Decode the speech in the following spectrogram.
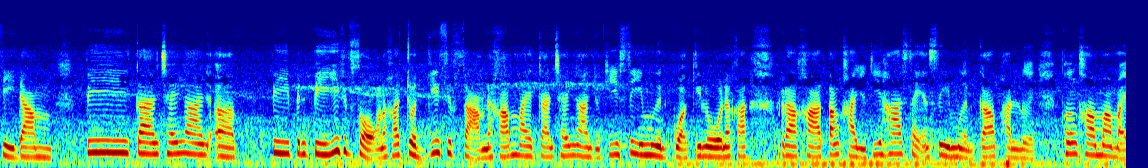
สีดำปีการใช้งานเอ่อ ปีเป็นปี 22 นะคะ จด 23 นะคะ ไมล์การใช้งานอยู่ที่ 40,000 กว่ากิโลนะคะ ราคาตั้งขายอยู่ที่ 549,000 เลย เพิ่งเข้ามาใหม่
